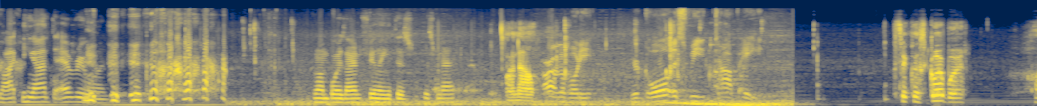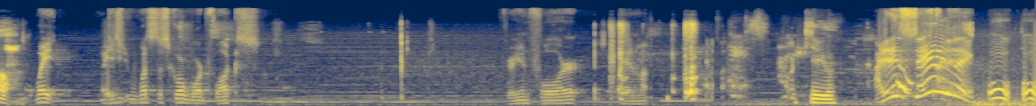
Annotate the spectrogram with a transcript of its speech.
locking on to everyone. Come on, boys, I'm feeling this this map. I know. Alright, Mapode. Your goal is to be top eight. Let's check the scoreboard. Oh, Wait, did you, what's the scoreboard, Flux? Three and four. And my, Fuck you. I didn't say anything! Oh, oh.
